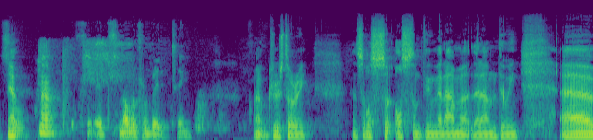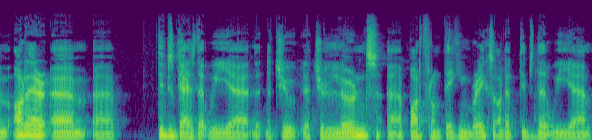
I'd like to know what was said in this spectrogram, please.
so yep. no. it's not a forbidden thing. Well, true story. That's also also something that I'm uh, that I'm doing. Um, are there um, uh, tips, guys, that we uh, that, that you that you learned uh, apart from taking breaks? Are the tips that we um,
